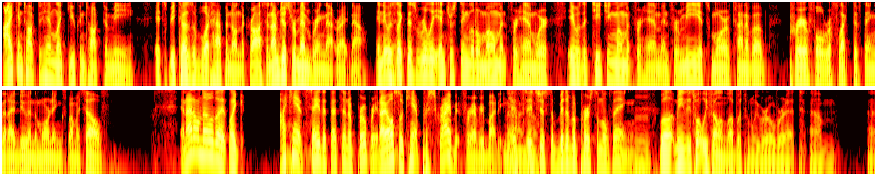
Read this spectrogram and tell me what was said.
I can talk to him like you can talk to me. It's because of what happened on the cross. And I'm just remembering that right now. And it was like this really interesting little moment for him where it was a teaching moment for him. And for me, it's more of kind of a prayerful, reflective thing that I do in the mornings by myself. And I don't know that, like, I can't say that that's inappropriate. I also can't prescribe it for everybody. No, it's it's just a bit of a personal thing. Well, I mean, it's what we fell in love with when we were over at um, uh,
